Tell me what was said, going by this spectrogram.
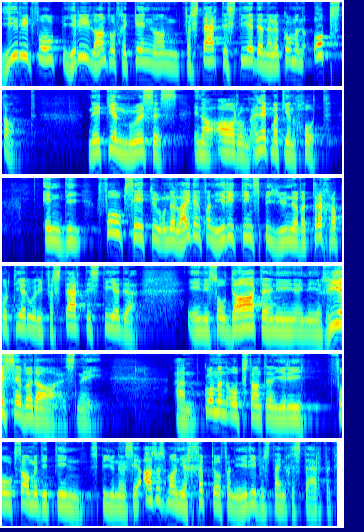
Hierdie volk, hierdie land word geken aan versterkte stede en hulle kom in opstand net teen Moses en Aaron, eintlik maar teen God. En die volk sê toe onder leiding van hierdie 10 spioene wat terugrapporteer oor die versterkte stede en die soldate en die en die reëse wat daar is, nê. Um kom in opstand in hierdie volk saam met die 10 spioene sê as ons maar in Egipte of in hierdie woestyn gesterf het,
